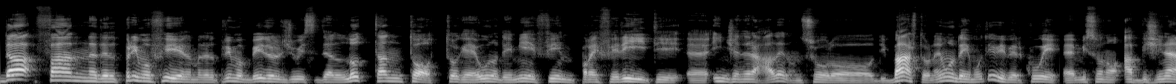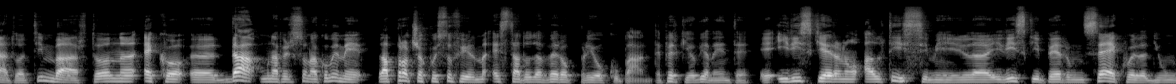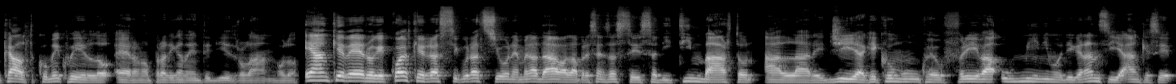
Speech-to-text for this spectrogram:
Da fan del primo film, del primo Beetlejuice dell'88, che è uno dei miei film preferiti eh, in generale, non solo di Barton, è uno dei motivi per cui eh, mi sono avvicinato a Tim Burton, ecco, eh, da una persona come me, l'approccio a questo film è stato davvero preoccupante, perché ovviamente eh, i rischi erano altissimi, il, i rischi per un sequel di un cult come quello erano praticamente dietro l'angolo. È anche vero che qualche rassicurazione me la dava la presenza stessa stessa di Tim Burton alla regia, che comunque offriva un minimo di garanzia, anche se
